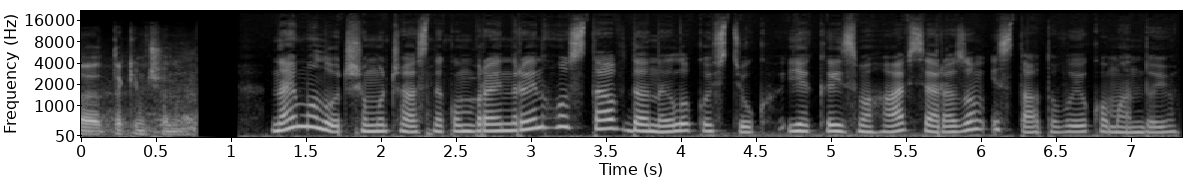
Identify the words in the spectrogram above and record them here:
е, таким чином. Наймолодшим учасником брейн-рингу став Данило Костюк, який змагався разом із татовою командою.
